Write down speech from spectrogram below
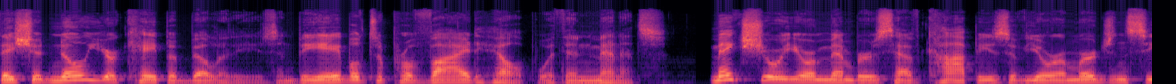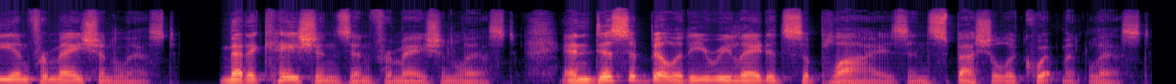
They should know your capabilities and be able to provide help within minutes. Make sure your members have copies of your emergency information list, medications information list, and disability related supplies and special equipment list.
